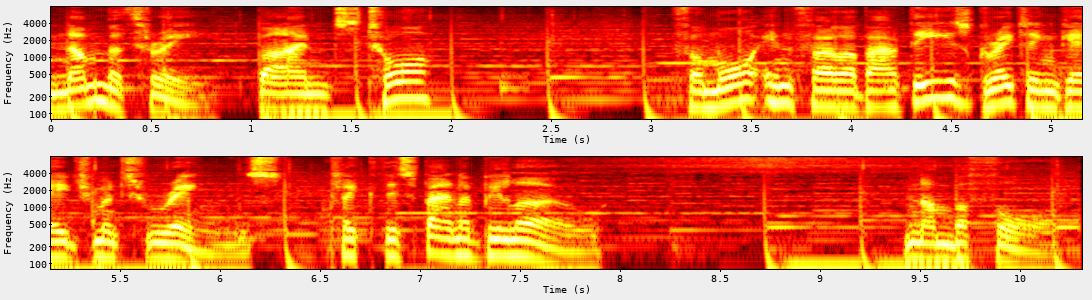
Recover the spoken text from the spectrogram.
Number 3, Bind Store. For more info about these great engagement rings, click this banner below. Number 4.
